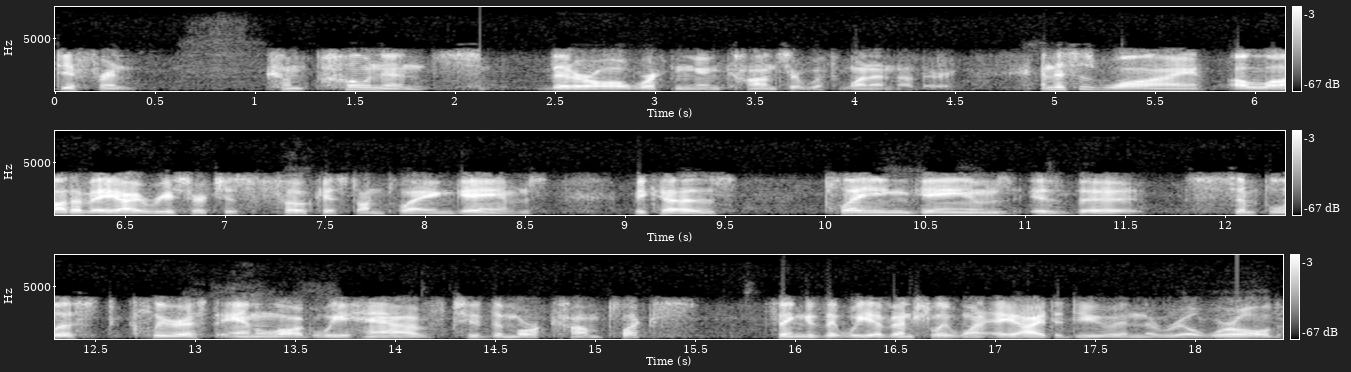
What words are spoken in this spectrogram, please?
different components that are all working in concert with one another. And this is why a lot of AI research is focused on playing games, because playing games is the simplest, clearest analog we have to the more complex things that we eventually want AI to do in the real world,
